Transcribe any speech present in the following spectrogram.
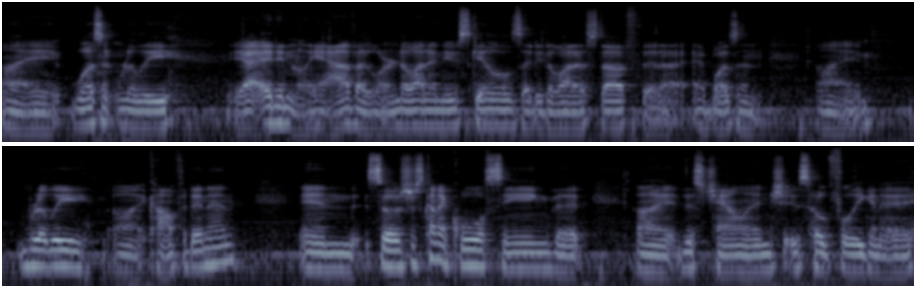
I wasn't really yeah I didn't really have I learned a lot of new skills I did a lot of stuff that I, I wasn't um, really uh, confident in and so it's just kind of cool seeing that uh, this challenge is hopefully going to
